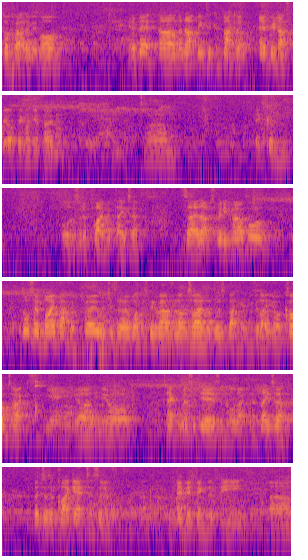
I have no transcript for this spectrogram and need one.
talk about a little bit more a bit, um, and that means you can back up every last little thing on your phone. Um, it can, all the sort of private data. So that's really powerful. There's also My Backup Pro, which is a one that's been around for a long time that does backing up, like, your contacts, your, your text messages and all that kind of data, but doesn't quite get to sort of everything that the um,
